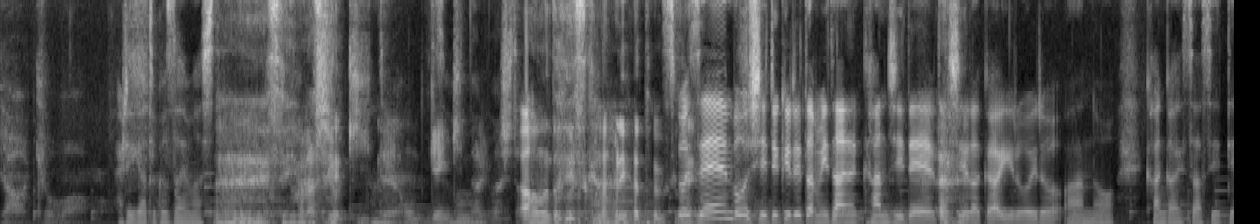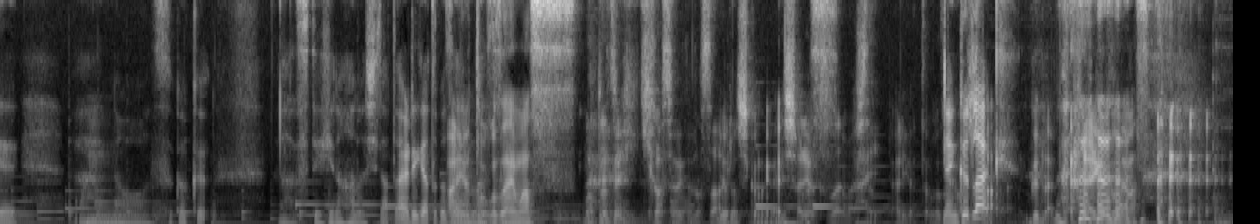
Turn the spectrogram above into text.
いやー今日はありがとうございました。すいません。話を聞いてほん元気になりましたあ、本当ですか？ありがとうございます。すごい全部教えてくれたみたいな感じで、私だからいろいろあの考えさせて、あの、すごくあ素敵な話だった。ありがとうごありがざいます。とうございます。またぜひ聞かせてくださいよろしくお願いします。ありがとうございましたはい、ありがとうございました。good luck. Good luck. ありがとうございます。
